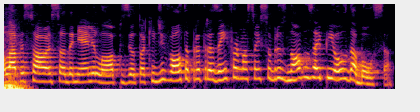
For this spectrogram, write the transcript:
Olá pessoal, eu sou a Daniele Lopes e eu tô aqui de volta para trazer informações sobre os novos IPOs da bolsa.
